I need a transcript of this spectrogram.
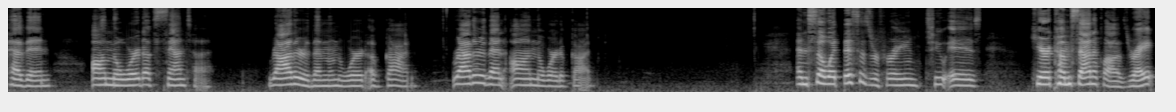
heaven on the word of Santa rather than on the Word of God, rather than on the Word of God. And so, what this is referring to is here comes Santa Claus, right?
